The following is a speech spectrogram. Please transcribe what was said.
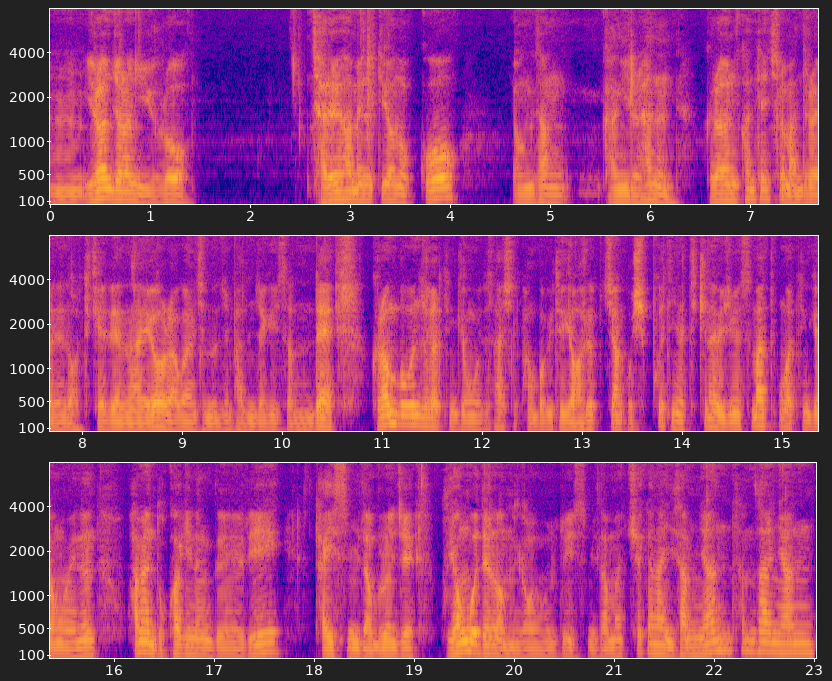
음, 이런저런 이유로 자료 화면을 띄워놓고 영상 강의를 하는 그런 컨텐츠를 만들어야 되는데 어떻게 해야 되나요? 라고 하는 질문을 좀 받은 적이 있었는데 그런 부분들 같은 경우에도 사실 방법이 되게 어렵지 않고 쉽거든요. 특히나 요즘에 스마트폰 같은 경우에는 화면 녹화 기능들이 다 있습니다. 물론 이제 구형 모델은 없는 경우들도 있습니다만 최근 한 2, 3년, 3, 4년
